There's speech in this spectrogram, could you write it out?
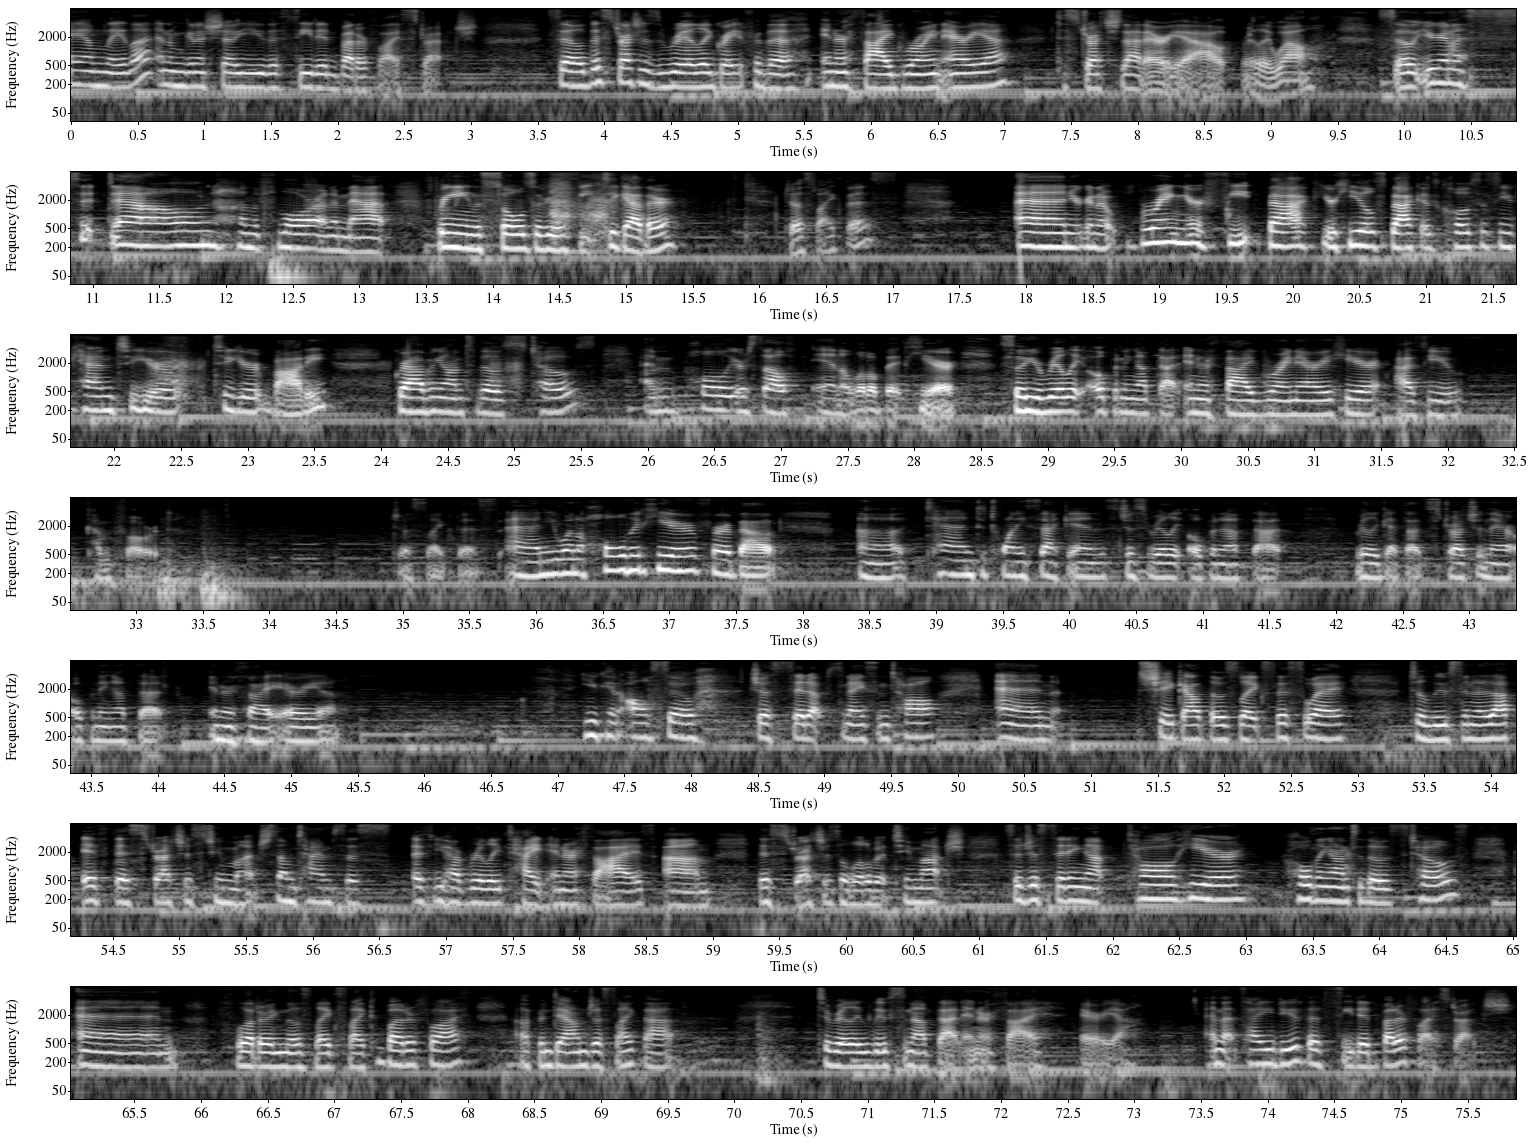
Hey, I'm Layla and I'm going to show you the seated butterfly stretch. So this stretch is really great for the inner thigh groin area to stretch that area out really well. So you're going to sit down on the floor on a mat, bringing the soles of your feet together, just like this. And you're going to bring your feet back, your heels back as close as you can to your, to your body, grabbing onto those toes and pull yourself in a little bit here. So you're really opening up that inner thigh groin area here as you come forward. Just like this. And you want to hold it here for about uh, 10 to 20 seconds. Just really open up that, really get that stretch in there, opening up that inner thigh area. You can also just sit up nice and tall and shake out those legs this way to loosen it up if this stretch is too much. Sometimes this, if you have really tight inner thighs, um, this stretch is a little bit too much. So just sitting up tall here, holding onto those toes and fluttering those legs like a butterfly, up and down just like that, to really loosen up that inner thigh area. And that's how you do the seated butterfly stretch.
